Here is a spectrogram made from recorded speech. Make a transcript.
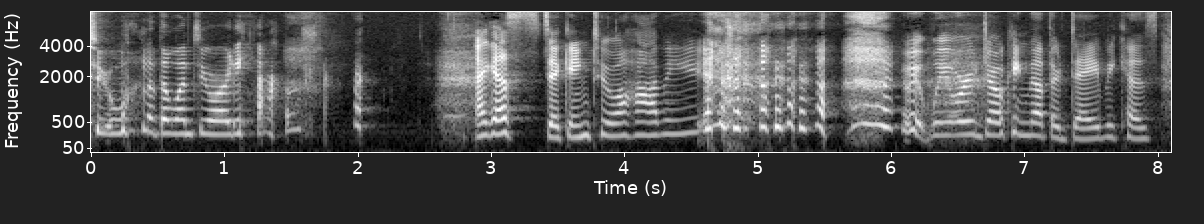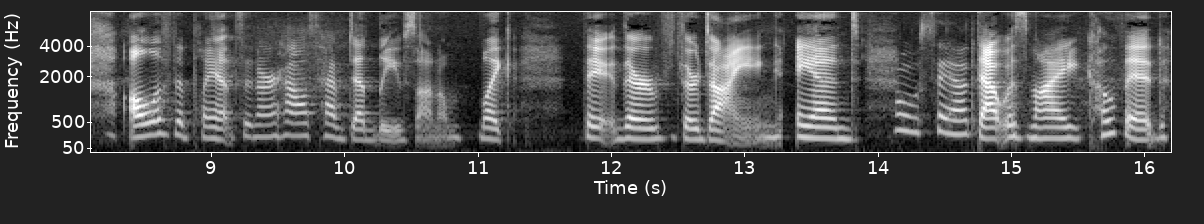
do one of the ones you already have"? I guess sticking to a hobby. we, we were joking the other day because all of the plants in our house have dead leaves on them. Like they they're they're dying. And Oh, sad. that was my COVID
